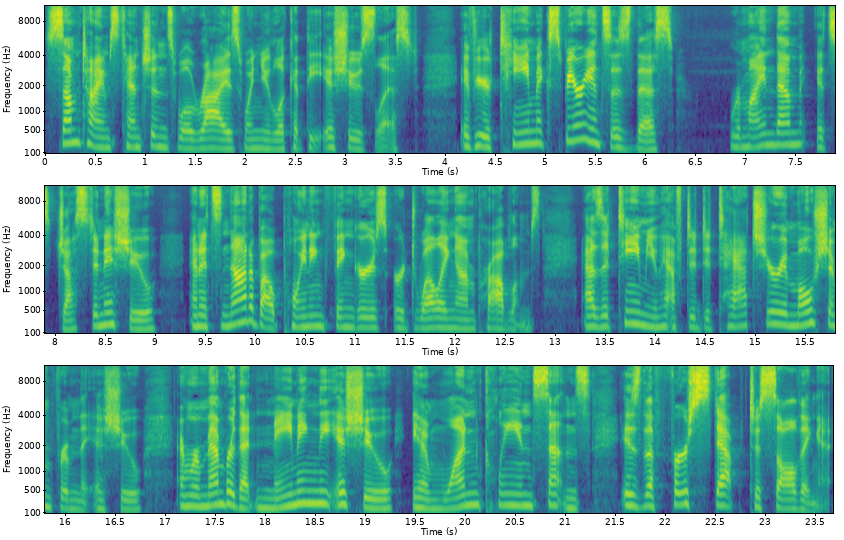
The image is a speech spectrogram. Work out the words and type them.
Sometimes tensions will rise when you look at the issues list. If your team experiences this, remind them it's just an issue and it's not about pointing fingers or dwelling on problems. As a team, you have to detach your emotion from the issue and remember that naming the issue in one clean sentence is the first step to solving it.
